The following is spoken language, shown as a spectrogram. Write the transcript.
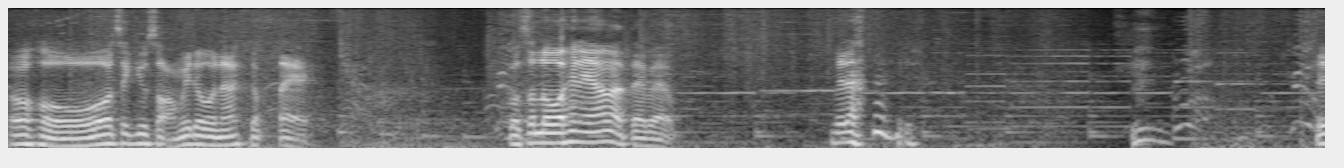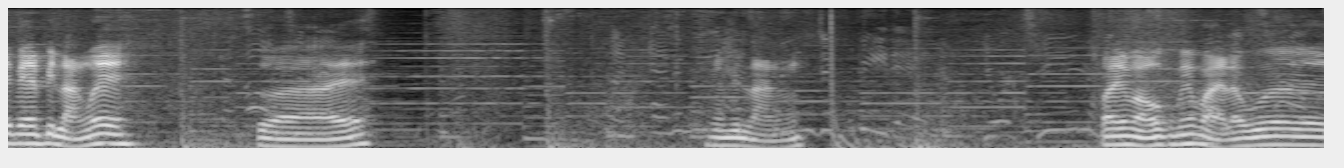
โอ้โหสกิลสองไม่โดนนะเกือบแตก กดสโลให้แล้วอะแต่แบบ ไม่ได้เซเวนปิดหลังเว้ย สวยยังป็นหลัง ไปเหมากูไม่ไหวแล้วเว้ย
